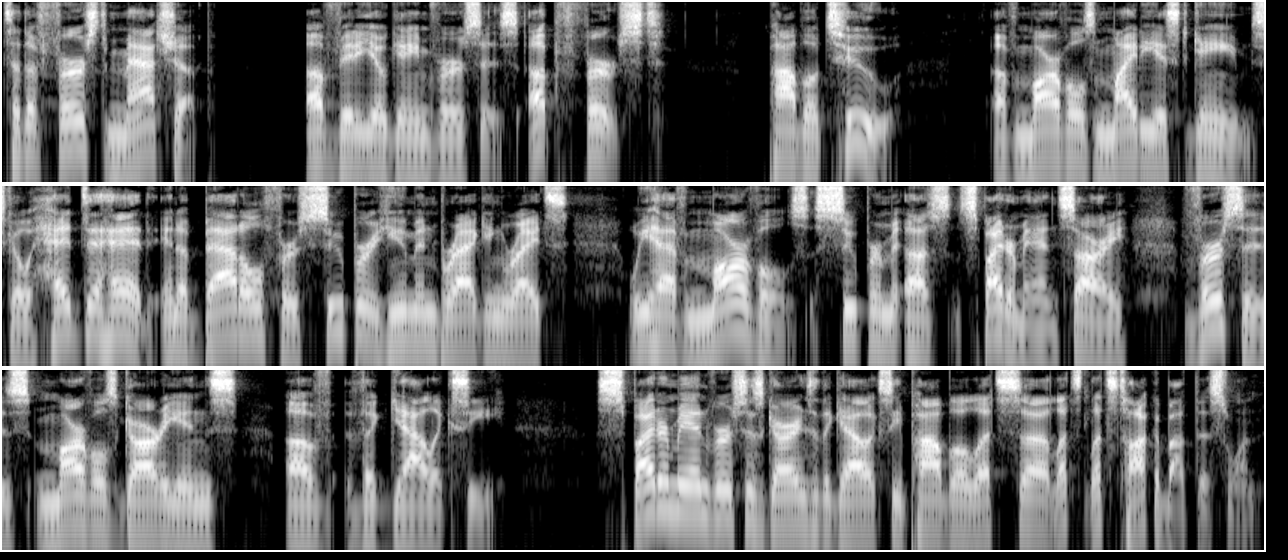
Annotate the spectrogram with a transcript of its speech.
to the first matchup of video game versus. Up first, Pablo 2 of Marvel's mightiest games go head to head in a battle for superhuman bragging rights. We have Marvel's Super uh, Spider-Man, sorry, versus Marvel's Guardians of the Galaxy. Spider-Man versus Guardians of the Galaxy. Pablo, let's uh, let's let's talk about this one.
